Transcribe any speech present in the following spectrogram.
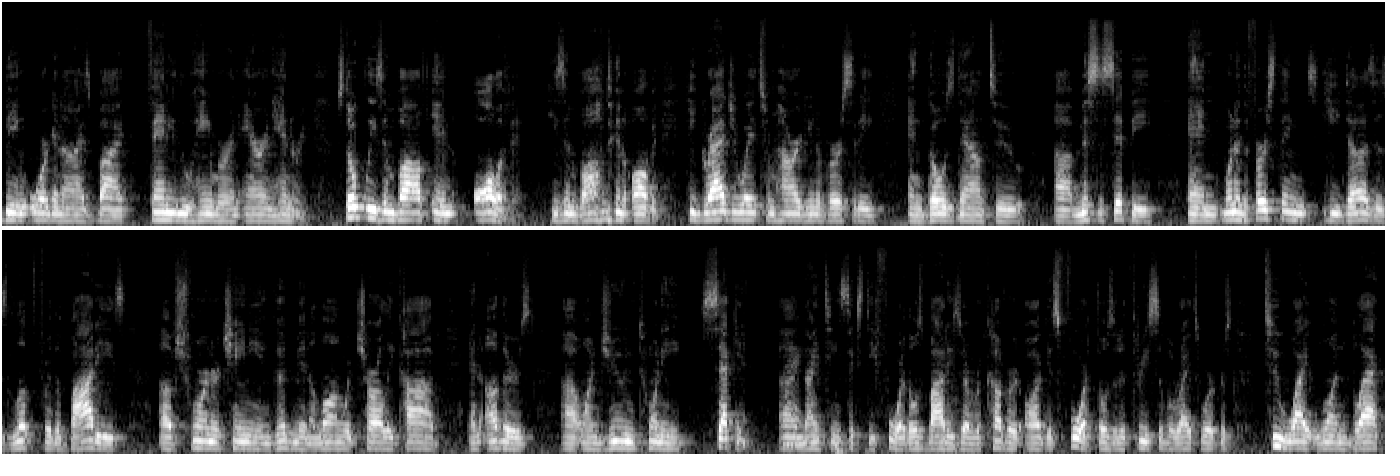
being organized by Fannie Lou Hamer and Aaron Henry. Stokely's involved in all of it. He's involved in all of it. He graduates from Howard University and goes down to uh, Mississippi. And one of the first things he does is look for the bodies of Schwerner, Chaney, and Goodman, along with Charlie Cobb and others, uh, on June 22nd. Uh, right. 1964. Those bodies are recovered August 4th. Those are the three civil rights workers, two white, one black,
